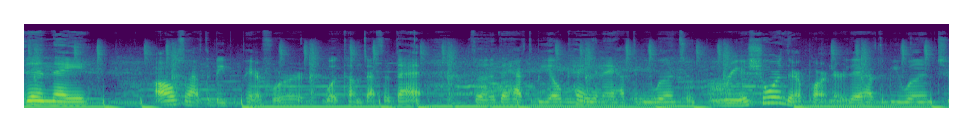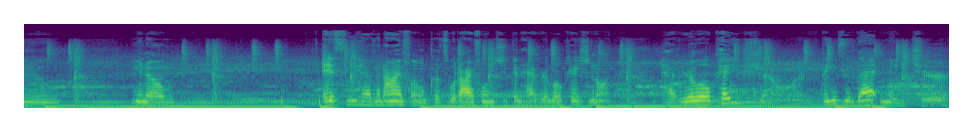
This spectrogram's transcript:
then they also have to be prepared for what comes after that. So they have to be okay and they have to be willing to reassure their partner. They have to be willing to, you know, if you have an iPhone, because with iPhones you can have your location on, have your location on, things of that nature.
